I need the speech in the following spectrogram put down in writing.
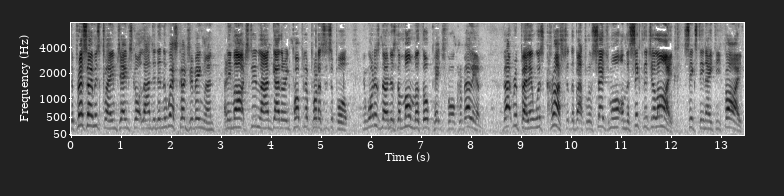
To press home his claim, James Scott landed in the west country of England and he marched inland gathering popular Protestant support in what is known as the Monmouth or Pitchfork Rebellion. That rebellion was crushed at the Battle of Sedgemoor on the 6th of July, 1685,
